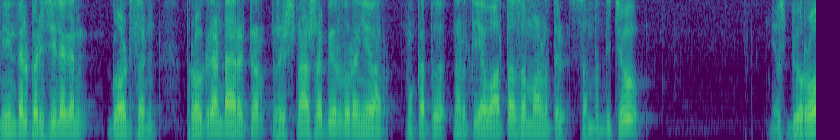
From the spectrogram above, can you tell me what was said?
നീന്തൽ പരിശീലകൻ ഗോഡ്സൺ പ്രോഗ്രാം ഡയറക്ടർ റിഷ്ണ ഷബീർ തുടങ്ങിയവർ മുക്കത്ത് നടത്തിയ വാർത്താ വാർത്താസമ്മേളനത്തിൽ സംബന്ധിച്ചു. News bureau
